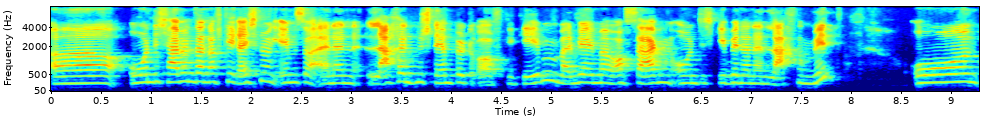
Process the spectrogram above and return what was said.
Äh, und ich habe ihm dann auf die Rechnung eben so einen lachenden Stempel drauf gegeben, weil wir immer auch sagen, und ich gebe ihnen ein Lachen mit. Und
